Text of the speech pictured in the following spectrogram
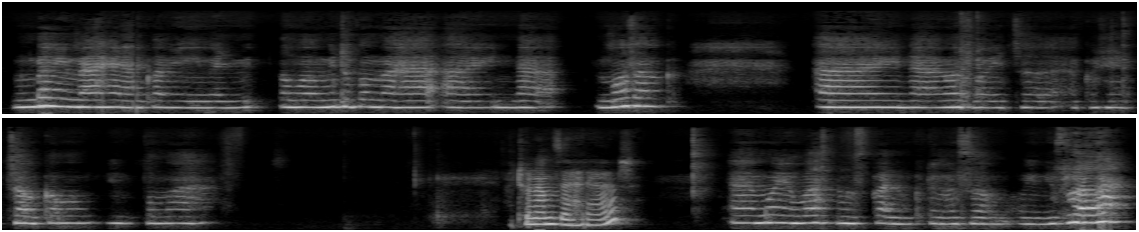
baví ma hra na klavíri veľmi, lebo mi to pomáha aj na mozog, aj na rozvoj celé, akože celkovo mi pomáha. A čo nám zahráš? A moju vlastnú skladbu, ktorú som vymyslela.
